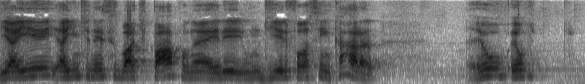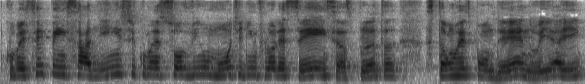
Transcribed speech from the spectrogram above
E aí a gente nesses bate-papo, né? Ele um dia ele falou assim, cara, eu, eu comecei a pensar nisso e começou a vir um monte de inflorescência, as plantas estão respondendo e aí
